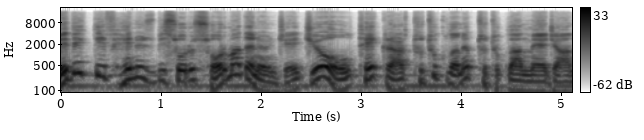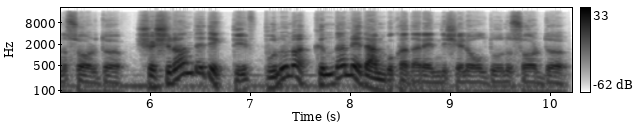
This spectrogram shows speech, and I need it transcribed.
Dedektif henüz bir soru sormadan önce Joel tekrar tutuklanıp tutuklanmayacağını sordu. Şaşıran dedektif bunun hakkında neden bu kadar endişeli olduğunu sordu.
